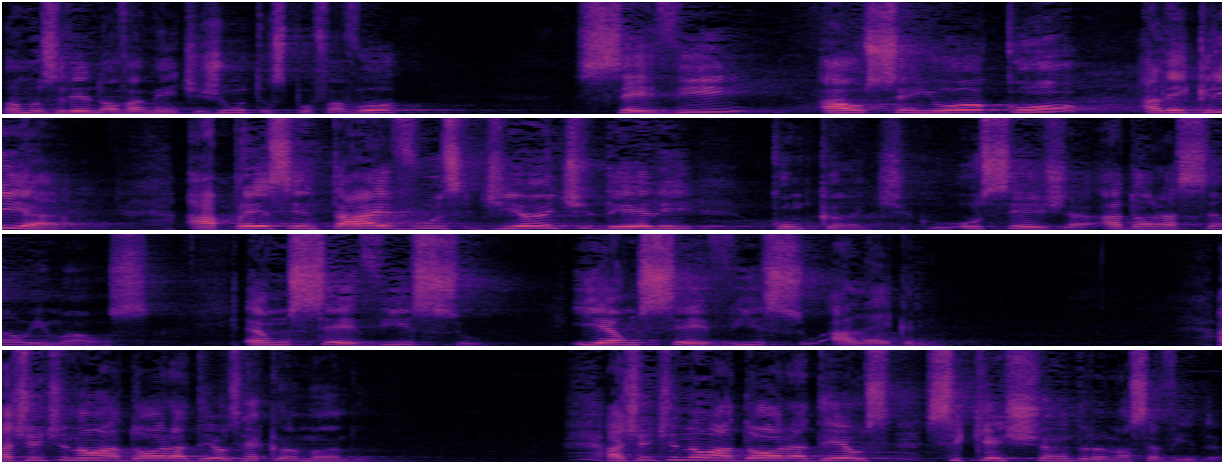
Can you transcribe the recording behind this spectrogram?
Vamos ler novamente juntos, por favor. Servi ao Senhor com alegria, apresentai-vos diante dele com cântico. Ou seja, adoração, irmãos, é um serviço e é um serviço alegre. A gente não adora a Deus reclamando. A gente não adora a Deus se queixando da nossa vida.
